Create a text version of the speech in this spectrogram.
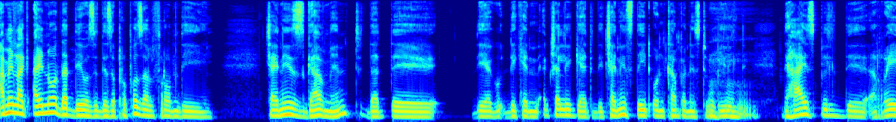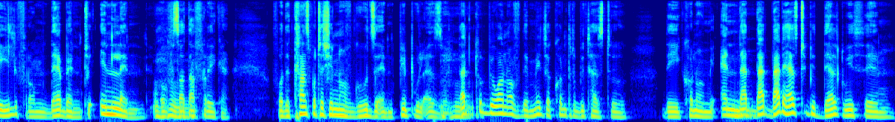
I mean, like I know that there was a, there's a proposal from the Chinese government that they they are, they can actually get the Chinese state-owned companies to build the high-speed uh, rail from Durban to inland of South Africa for the transportation of goods and people as well. That could be one of the major contributors to the economy, and that that that has to be dealt with. Um,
